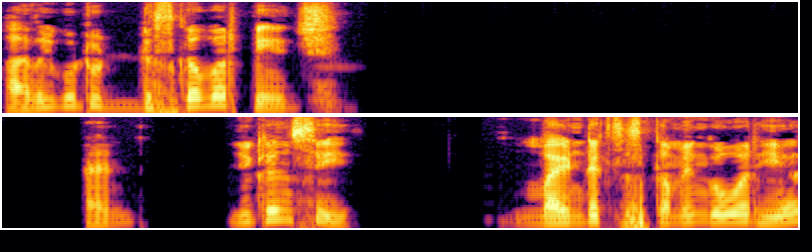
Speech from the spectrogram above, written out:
I will go to discover page and you can see my index is coming over here.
